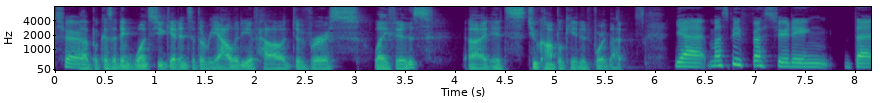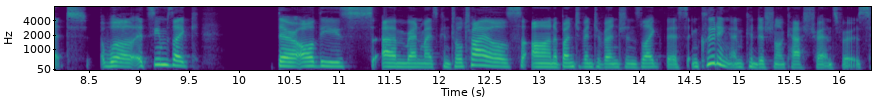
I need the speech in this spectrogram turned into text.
Sure. Uh, because I think once you get into the reality of how diverse life is, uh, it's too complicated for that. Yeah, it must be frustrating that, well, it seems like there are all these um, randomized control trials on a bunch of interventions like this, including unconditional cash transfers.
